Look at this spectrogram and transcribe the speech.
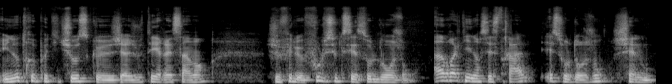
une autre petite chose que j'ai ajoutée récemment. Je fais le full succès sur le donjon Abrachnide ancestral et sur le donjon Shenmue.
